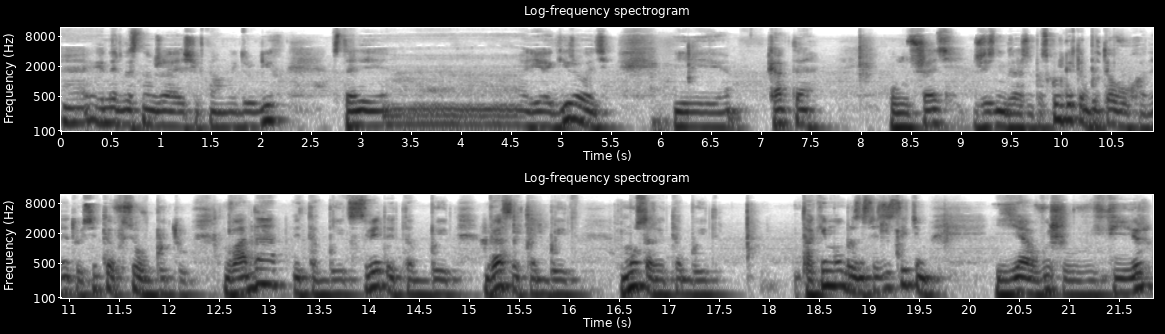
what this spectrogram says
э, энергоснабжающих там и других стали э, реагировать и как-то улучшать жизнь граждан, поскольку это бытовуха, да, то есть это все в быту. Вода – это быт, свет – это быт, газ – это быт, мусор – это быт. Таким образом, в связи с этим я вышел в эфир,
